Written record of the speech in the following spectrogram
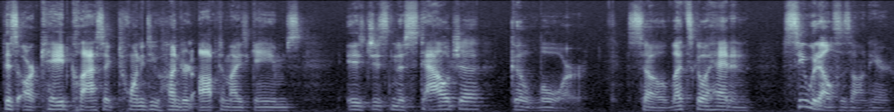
this arcade classic 2200 optimized games is just nostalgia galore. So let's go ahead and see what else is on here.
